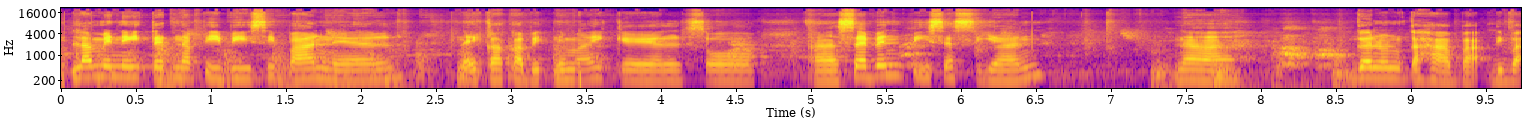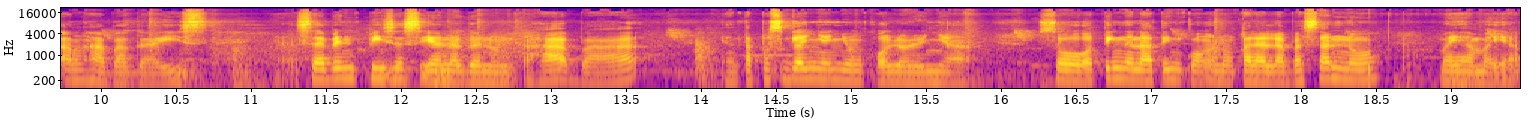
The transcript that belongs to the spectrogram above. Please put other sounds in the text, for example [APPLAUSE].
Laminated na PVC panel na ikakabit ni Michael. So, 7 pieces yan na ganun kahaba. 'Di ba ang haba, guys? Yan, seven pieces yan na ganun kahaba. Yan, tapos ganyan yung color niya. So, tingnan natin kung anong kalalabasan, no? Maya-maya.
